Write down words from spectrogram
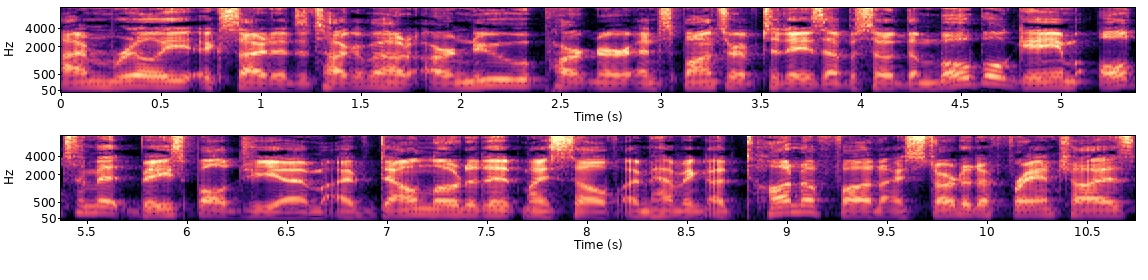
I'm really excited to talk about our new partner and sponsor of today's episode, the mobile game Ultimate Baseball GM. I've downloaded it myself. I'm having a ton of fun. I started a franchise,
